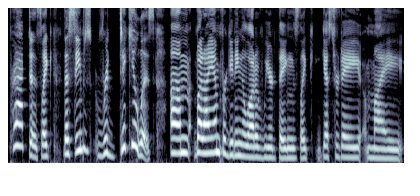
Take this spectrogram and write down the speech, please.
practice. Like that seems ridiculous. Um but i am forgetting a lot of weird things. Like yesterday my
